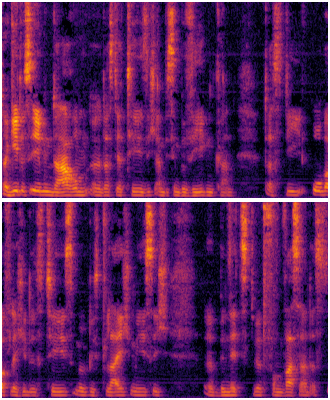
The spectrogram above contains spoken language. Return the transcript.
Da geht es eben darum, äh, dass der Tee sich ein bisschen bewegen kann, dass die Oberfläche des Tees möglichst gleichmäßig äh, benetzt wird vom Wasser, dass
